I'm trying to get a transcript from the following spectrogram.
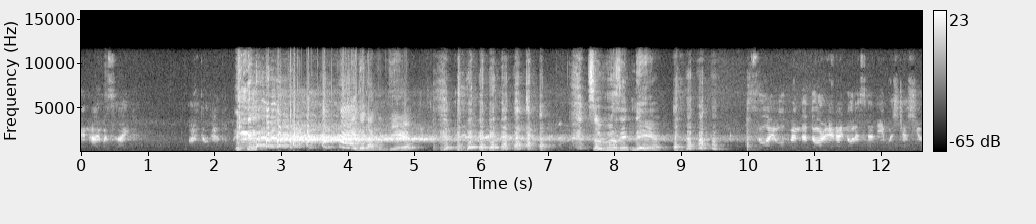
and I was like, I don't have a bear. I don't have a beer. so who's in there? So I opened the door and I noticed that it was just you,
